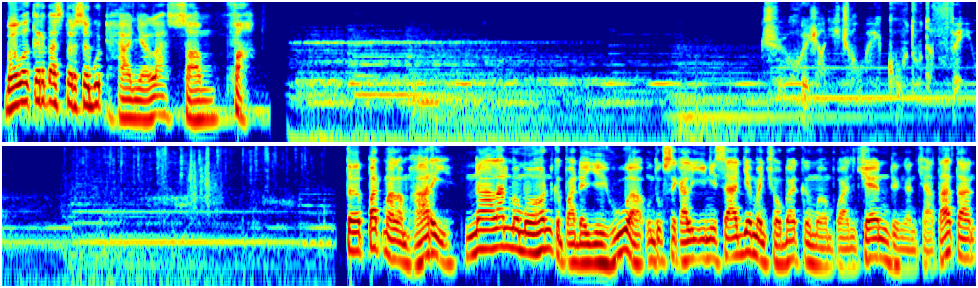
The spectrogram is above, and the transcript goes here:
bahwa kertas tersebut hanyalah sampah. Tepat malam hari, Nalan memohon kepada Yehua untuk sekali ini saja mencoba kemampuan Chen dengan catatan,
